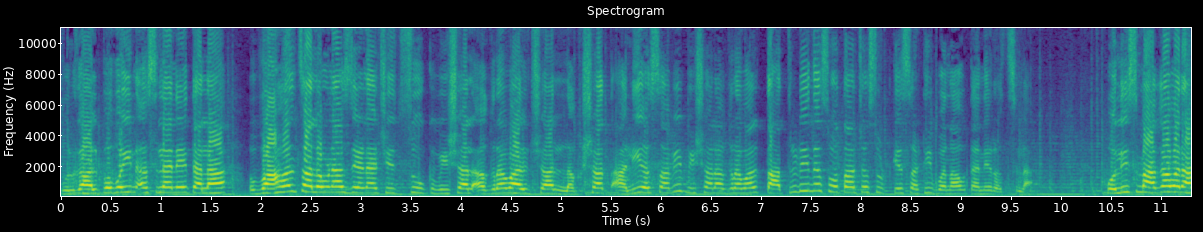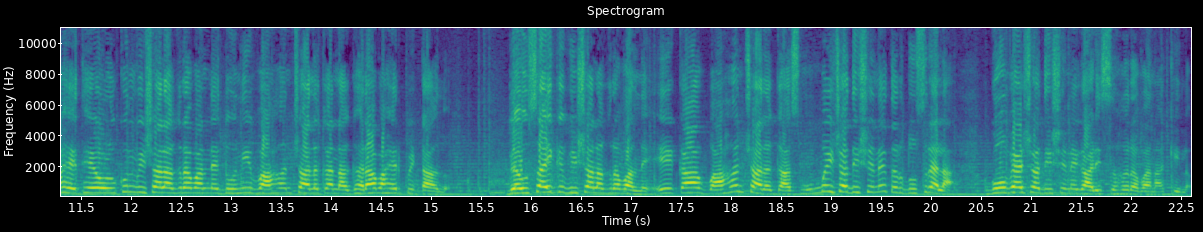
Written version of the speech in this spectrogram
मुलगा अल्पवयीन असल्याने त्याला वाहन चालवण्यास देण्याची चूक विशाल अग्रवालच्या लक्षात आली असावी. विशाल अग्रवाल तातडीने स्वतःच्या सुटकेसाठी बनाव त्याने रचला. पोलीस मागावर आहेत हे ओळखून विशाल अग्रवालने दोन्ही वाहन चालकांना घराबाहेर पिटाळलं. व्यावसायिक विशाल अग्रवालने एका वाहन चालकास मुंबईच्या दिशेने तर दुसऱ्याला गोव्याच्या दिशेने गाडीसह रवाना केलं.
